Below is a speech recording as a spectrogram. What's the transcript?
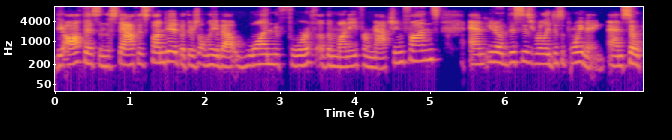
the office and the staff is funded, but there's only about one fourth of the money for matching funds. And, you know, this is really disappointing. And so,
